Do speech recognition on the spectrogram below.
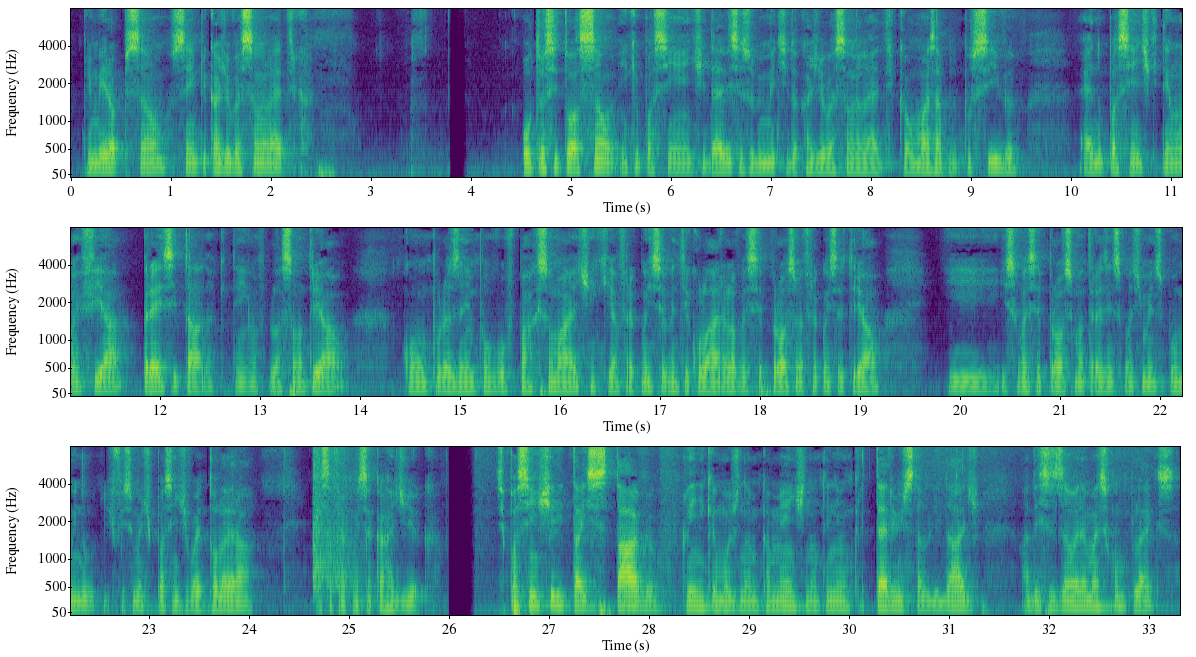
Primeira opção, sempre cardioversão elétrica. Outra situação em que o paciente deve ser submetido à cardioversão elétrica o mais rápido possível é no paciente que tem uma FA pré-excitada, que tem uma fibrilação atrial, como por exemplo o Wolf Parkinson-White, em que a frequência ventricular ela vai ser próxima à frequência atrial e isso vai ser próximo a 300 batimentos por minuto. Dificilmente o paciente vai tolerar essa frequência cardíaca. Se o paciente está estável clínica hemodinamicamente, não tem nenhum critério de estabilidade, a decisão é mais complexa.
